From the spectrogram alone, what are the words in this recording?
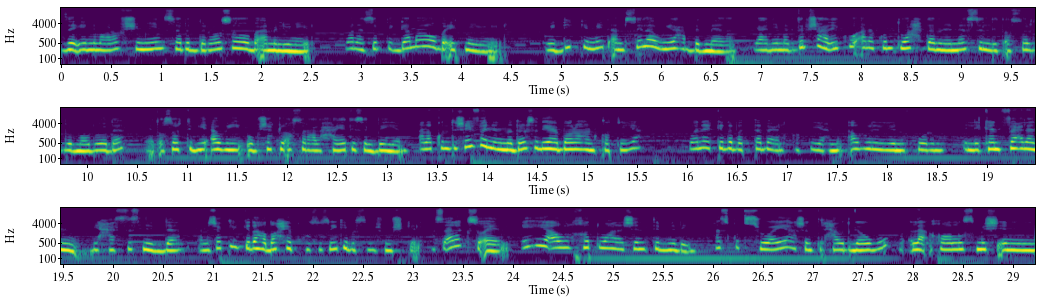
زي إن معرفش مين ساب الدراسة وبقى مليونير وأنا سبت الجامعة وبقيت مليونير. ويديك كمية أمثلة ويلعب بدماغك. يعني ما أكدبش عليكم أنا كنت واحدة من الناس اللي اتأثرت بالموضوع ده. يعني اتأثرت بيه قوي وبشكل أثر على حياتي سلبيا. أنا كنت شايفة إن المدرسة دي عبارة عن قطيع وأنا كده بتبع القطيع من أول ال uniform اللي كان فعلا بيحسسني بده. أنا شكلي كده هضحي بخصوصيتي بس مش مشكلة. هسألك سؤال. إيه هي أول خطوة علشان تبني بيت؟ هسكت شوية عشان تحاول تجاوبه لا خالص مش ان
